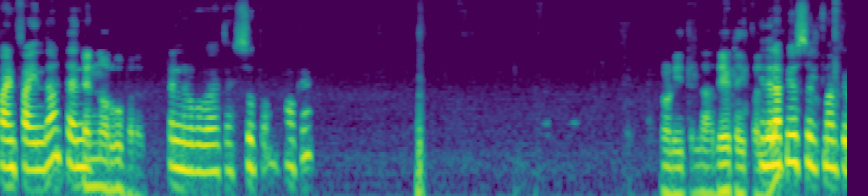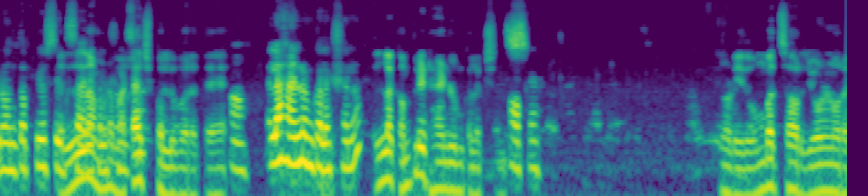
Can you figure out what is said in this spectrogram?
ಪಾಯಿಂಟ್ ಫೈವ್ ಇಂದ ಟೆನ್ ಟೆನ್ ವರೆಗೂ ಬರುತ್ತೆ. ಟೆನ್ವರೆಗೂ ಬರುತ್ತೆ. ಸೂಪರ್ ಓಕೆ ನೋಡಿ ಇದೆಲ್ಲ ಅದೇ ಟೈಪ್ ಅಲ್ಲಿ. ಇದೆಲ್ಲ ಪ್ಯೂರ್ ಸಿಲ್ಕ್ ಮಾರ್ಕ್ ಇರುವಂತ ಪ್ಯೂರ್ ಸಿಲ್ಕ್ ಎಲ್ಲ ಸ್ಯಾರಿ ಮೇಡಮ್ ಅಟ್ಯಾಚ್ ಪಲ್ಲು ಬರುತ್ತೆ. ಹಾ. ಎಲ್ಲ ಹ್ಯಾಂಡ್ಲೂಮ್ ಕಲೆಕ್ಷನ್ ಎಲ್ಲ ಕಂಪ್ಲೀಟ್ ಹ್ಯಾಂಡ್ಲೂಮ್ ಕಲೆಕ್ಷನ್ಸ್ ಓಕೆ ನೋಡಿ ಇದು ಒಂಬತ್ತು ಸಾವಿರದ ಏಳ್ನೂರ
